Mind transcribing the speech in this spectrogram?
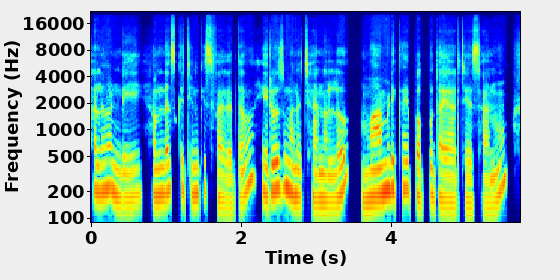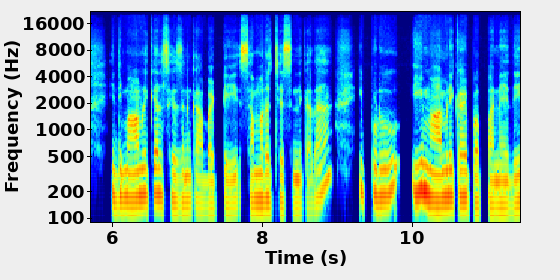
హలో అండి. హమ్దాస్ కిచెన్‌కి స్వాగతం. ఈరోజు మన ఛానల్‌లో మామిడికాయ పప్పు తయారు చేశాను. ఇది మామిడికాయల సీజన్ కాబట్టి సమ్మర్ వచ్చేసింది కదా! ఇప్పుడు ఈ మామిడికాయ పప్పు అనేది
